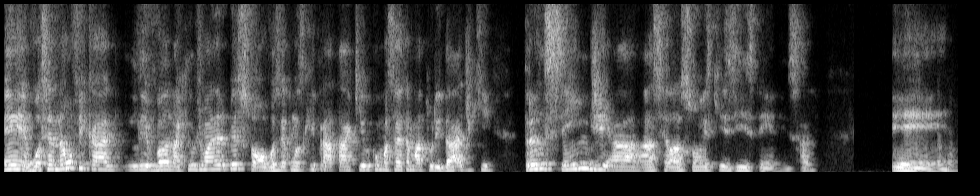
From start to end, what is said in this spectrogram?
É, você não ficar levando aquilo de maneira pessoal, você conseguir tratar aquilo com uma certa maturidade que transcende a, as relações que existem ali, sabe? É, uhum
